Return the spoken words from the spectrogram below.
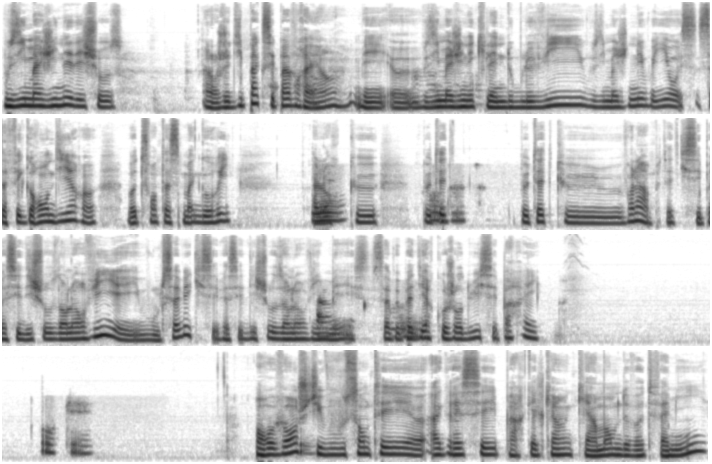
vous imaginez des choses alors je dis pas que c'est pas vrai hein, mais euh, vous imaginez qu'il a une double vie vous imaginez vous voyez ça fait grandir euh, votre fantasmagorie. Alors que peut-être peut-être que voilà, peut-être qu'il s'est passé des choses dans leur vie et vous le savez qu'il s'est passé des choses dans leur vie, ah mais ça ne veut pas dire qu'aujourd'hui c'est pareil. Ok. En revanche, si vous vous sentez euh, agressé par quelqu'un qui est un membre de votre famille,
